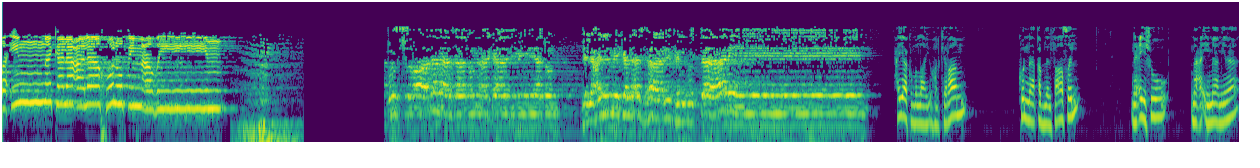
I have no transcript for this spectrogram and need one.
وإنك لعلى خلق عظيم. بشرى أكاديمية. للعلم كالأزهار في البستان. حياكم الله أيها الكرام. كنا قبل الفاصل نعيش مع إمامنا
